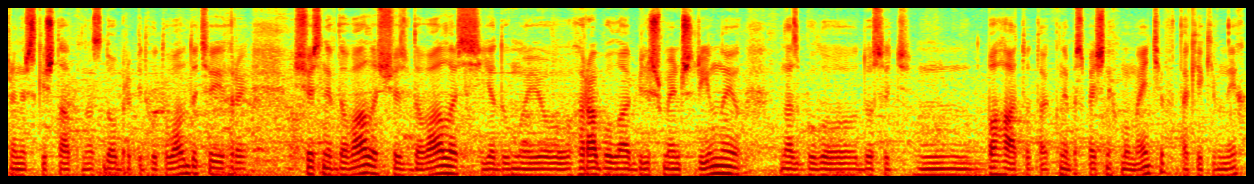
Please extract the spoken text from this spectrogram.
тренерський штаб нас добре підготував до цієї гри. Щось не вдавалося, щось вдавалось. Я думаю, гра була більш-менш рівною. У нас було досить багато так небезпечних моментів, так як і в них.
